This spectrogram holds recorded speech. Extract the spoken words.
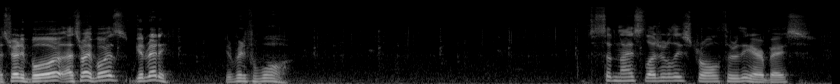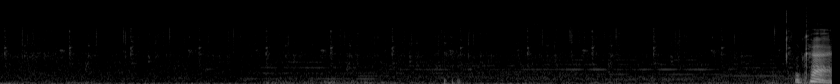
That's ready, boy. That's right, boys. Get ready. Get ready for war. Just a nice leisurely stroll through the airbase. Okay.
